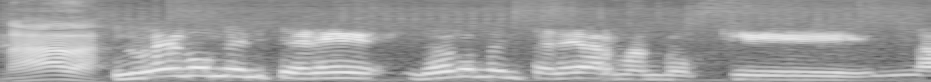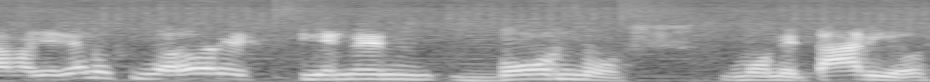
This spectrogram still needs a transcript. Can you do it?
Nada. Luego me enteré, luego me enteré, Armando, que la mayoría de los jugadores tienen bonos monetarios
